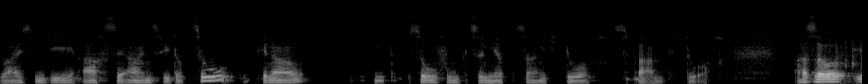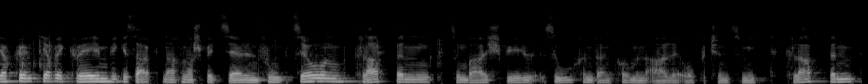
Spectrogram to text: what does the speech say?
weisen die Achse 1 wieder zu. Genau. Und so funktioniert es eigentlich durchs Band durch. Also ihr könnt ja bequem, wie gesagt, nach einer speziellen Funktion Klappen zum Beispiel suchen, dann kommen alle Options mit Klappen.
